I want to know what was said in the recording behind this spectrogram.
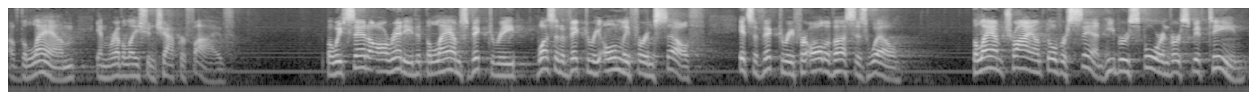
of the Lamb in Revelation chapter 5. But we've said already that the Lamb's victory wasn't a victory only for himself, it's a victory for all of us as well. The Lamb triumphed over sin, Hebrews 4 and verse 15.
